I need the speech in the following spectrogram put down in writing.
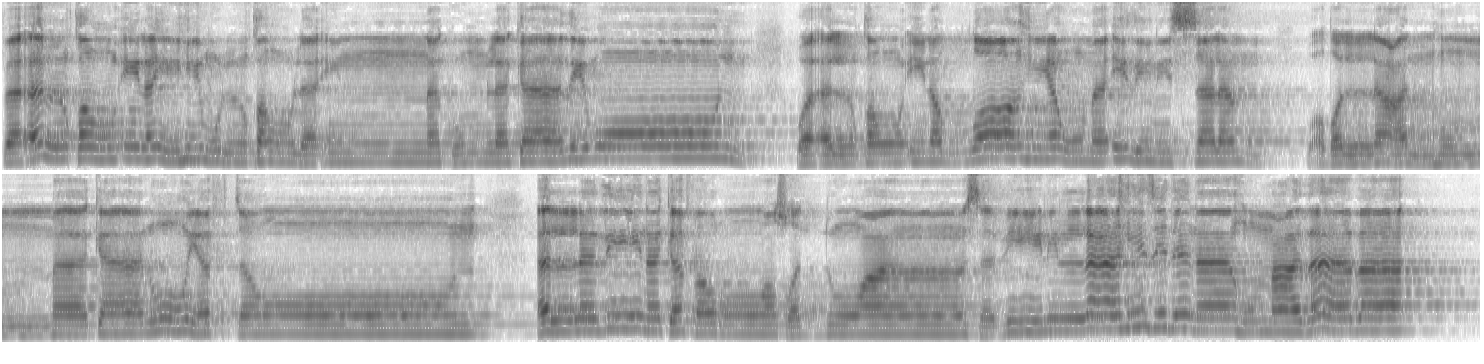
فألقوا إليهم القول إنكم لكاذبون وألقوا إلى الله يومئذ السلم وضل عنهم ما كانوا يفترون. الذين كفروا وصدوا عن سبيل الله زدناهم عذابا.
